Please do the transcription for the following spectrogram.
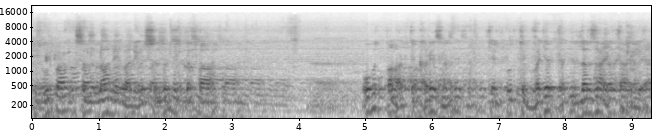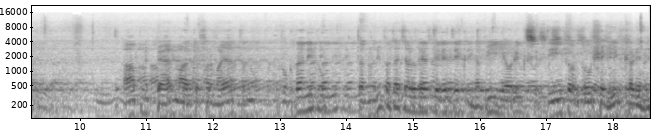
हजूर पाक सल्लल्लाहु एक दफ़ा ओहद पहाड़ ते खड़े सन ते वजह लर्जा एक तारी आपने पैर मार के फरमाया तुम रुकदा नहीं तो तेन नहीं पता चल रहा तेरे ते एक नबी और एक सिद्दीक और दो शहीद खड़े ने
